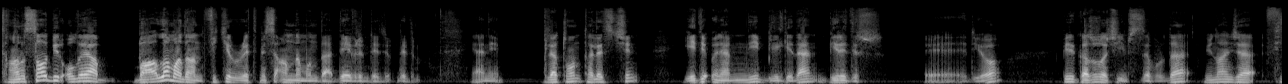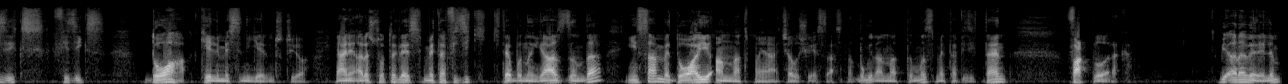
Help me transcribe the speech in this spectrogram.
tanrısal bir olaya bağlamadan fikir üretmesi anlamında devrim dedim. Yani Platon Thales için yedi önemli bilgeden biridir e, diyor. Bir gazoz açayım size burada. Yunanca physics, physics doğa kelimesini yerini tutuyor. Yani Aristoteles metafizik kitabını yazdığında insan ve doğayı anlatmaya çalışıyor esasında. Bugün anlattığımız metafizikten farklı olarak. Bir ara verelim.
